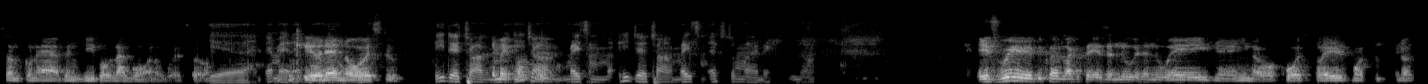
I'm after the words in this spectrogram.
Something's gonna happen. Debo's not going nowhere. So yeah, that man kill that noise too. He just trying to make, he trying to make some. He just trying to make some extra money. You know. It's weird because, like I said, it's a new, it's a new age, and you know, of course, players want to, you know,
